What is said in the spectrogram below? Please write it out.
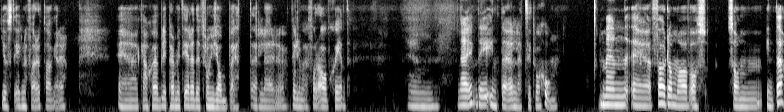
just egna företagare. Eh, kanske blir permitterade från jobbet eller till och med får avsked. Ehm, Nej, det är inte en lätt situation. Men eh, för de av oss som inte,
